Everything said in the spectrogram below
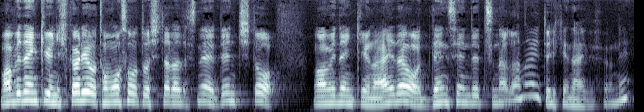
豆電球に光を灯そうとしたらですね、電池と豆電球の間を電線でつながないといけないですよね。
